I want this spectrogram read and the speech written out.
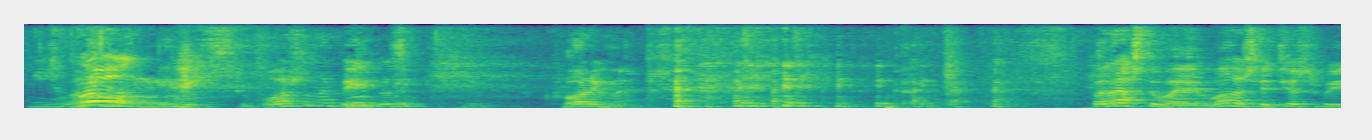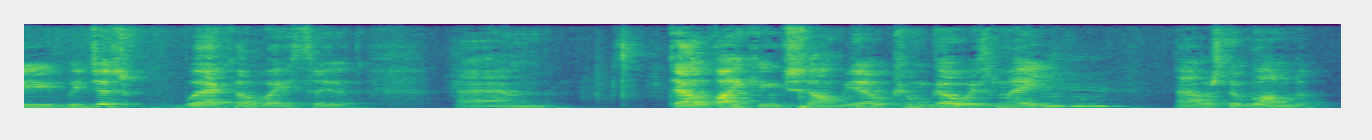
He's wrong. It, wasn't the Beatles. Quarrymen. but that's the way it was. It just we, we just work our way through. Um, Del Viking song, you know, "Come Go with Me." hmm That was the one that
